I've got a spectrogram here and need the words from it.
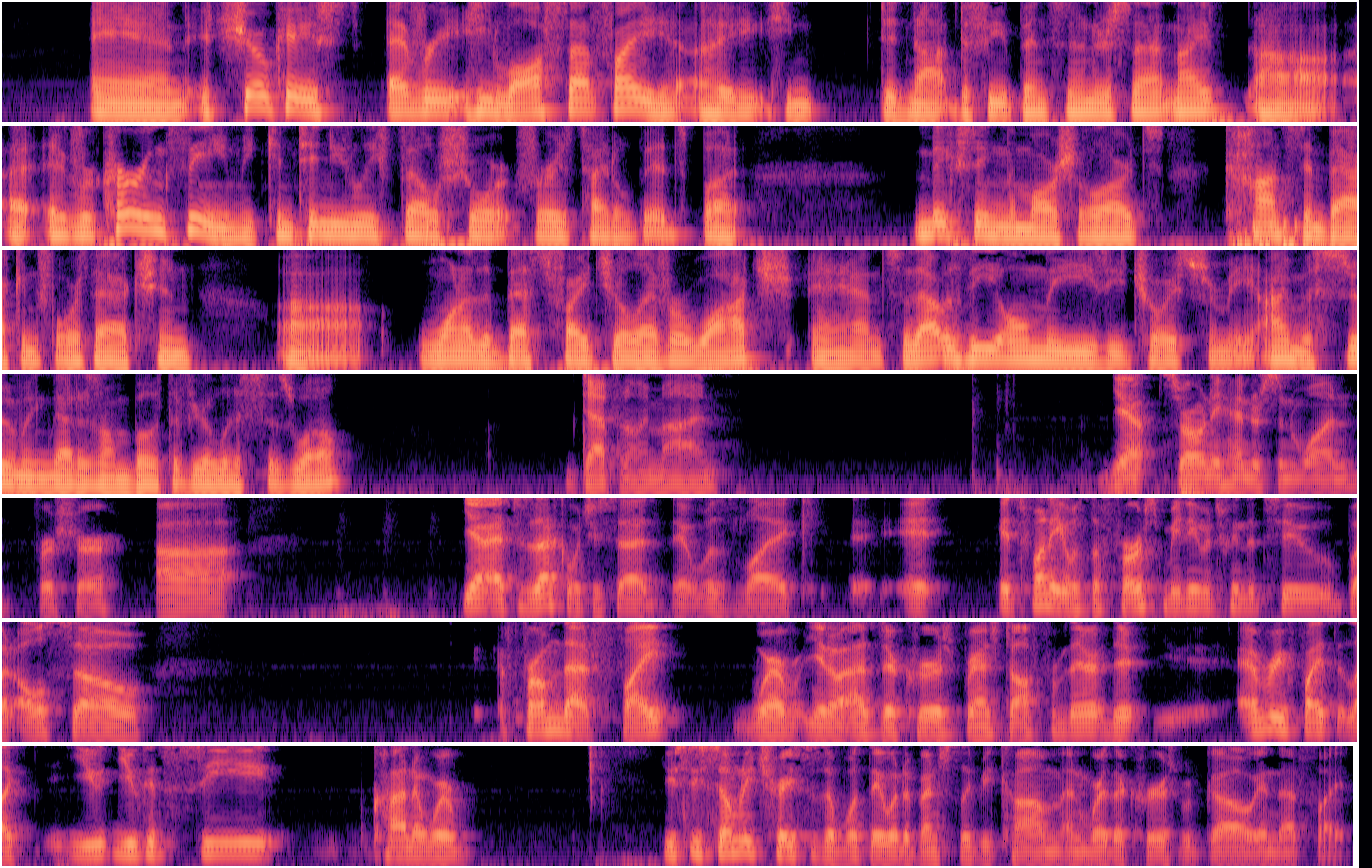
and it showcased every. He lost that fight. He, he did not defeat Benson Henderson that night. Uh, a, a recurring theme. He continually fell short for his title bids, but mixing the martial arts, constant back and forth action. Uh, one of the best fights you'll ever watch. And so that was the only easy choice for me. I'm assuming that is on both of your lists as well. Definitely mine. Yeah, Cerrone Henderson won for sure. Uh, yeah, it's exactly what you said. It was like it. It's funny. It was the first meeting between the two, but also from that fight, where you know, as their careers branched off from there, every fight that like you you could see kind of where you see so many traces of what they would eventually become and where their careers would go in that fight.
